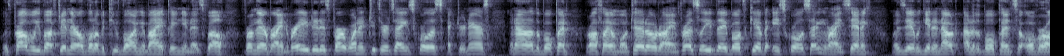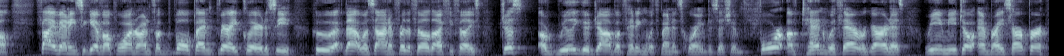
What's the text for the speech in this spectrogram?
Was probably left in there a little bit too long, in my opinion, as well. From there, Bryan Abreu did his part, one and two thirds inning scoreless. Hector Neris, and out of the bullpen, Rafael Montero, Ryan Pressly, They both give a scoreless inning. Ryne Stanek was able to get an out out of the bullpen. So overall, five innings to give up one run from the bullpen. Very clear to see who that was on. And for the Philadelphia Phillies, just a really good job of hitting with men in scoring position. Four of ten with that regard as Realmuto and Bryce Harper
